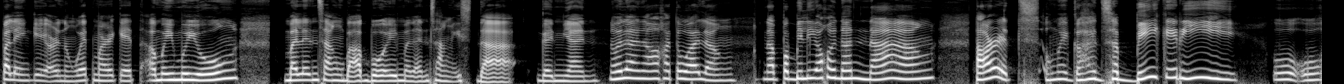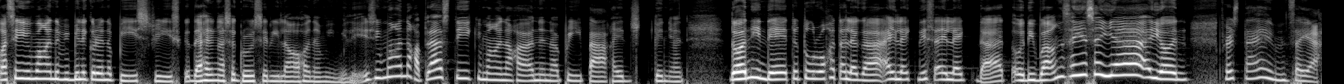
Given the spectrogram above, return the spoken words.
palengke or ng wet market, amoy mo yung malansang baboy, malansang isda, ganyan. Wala, nakakatawa lang. Napabili ako nun ng tarts. Oh my God, sa bakery. Oo, kasi yung mga nabibili ko rin na pastries, dahil nga sa grocery lang ako namimili, is yung mga naka-plastic, yung mga naka, ano na, pre-packaged, ganyan. Doon, hindi, tuturo ka talaga, I like this, I like that. O, di ba Ang saya-saya. Ayun. First time, saya.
